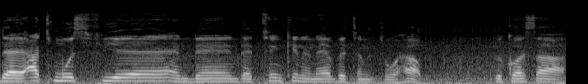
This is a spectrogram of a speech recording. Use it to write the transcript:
the atmosphere and then the thinking and everything to help. Because uh,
